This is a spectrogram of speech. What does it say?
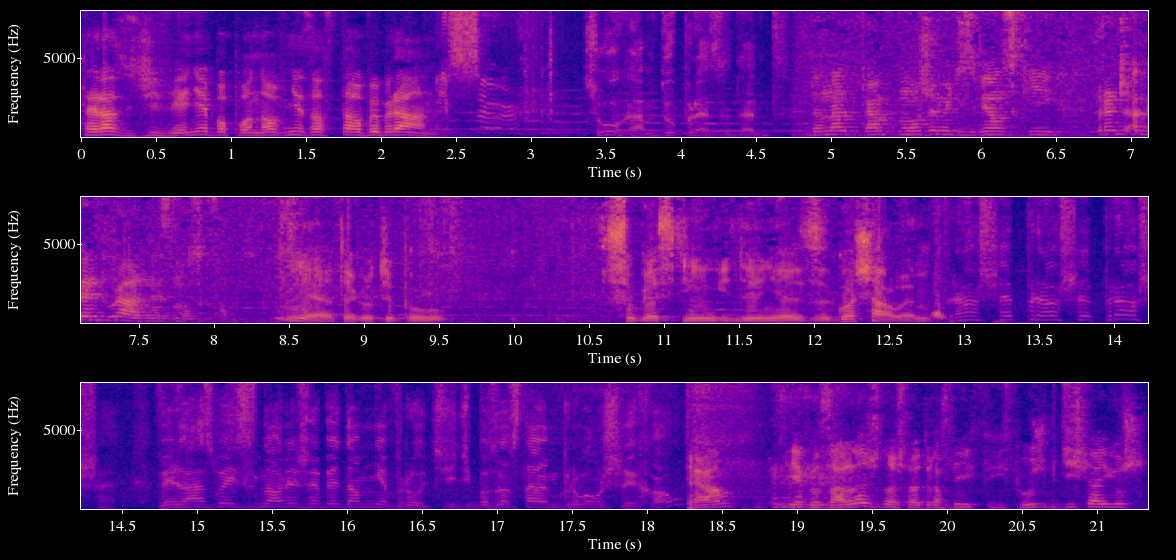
Teraz zdziwienie, bo ponownie został wybrany. Słucham, tu prezydent. Donald Trump może mieć związki wręcz agenturalne z Moskwą. Nie, tego typu sugestii nigdy nie zgłaszałem. Proszę, proszę, proszę. Wylazłeś z nory, żeby do mnie wrócić, bo zostałem grubą szychą? Trump, jego zależność od rosyjskich służb dzisiaj już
